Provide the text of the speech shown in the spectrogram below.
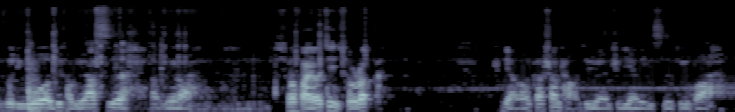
蒙特里沃对卡布里亚斯犯规了，小法要进球了。两个刚上场队员之间的一次对话。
